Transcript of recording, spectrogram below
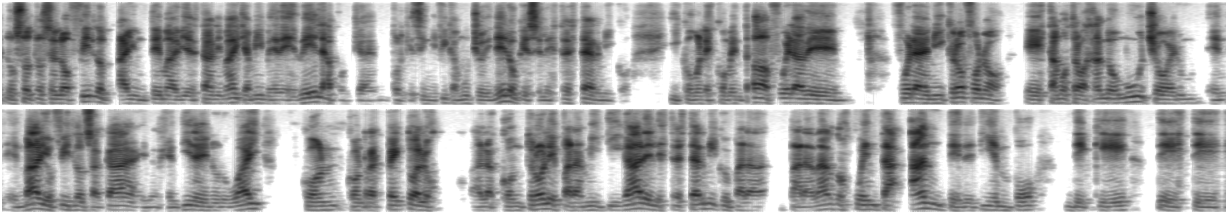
nosotros en los field hay un tema de bienestar animal que a mí me desvela porque, porque significa mucho dinero, que es el estrés térmico. Y como les comentaba fuera de, fuera de micrófono, eh, estamos trabajando mucho en, varios feedlots acá en Argentina y en Uruguay con, con respecto a los, a los, controles para mitigar el estrés térmico y para, para darnos cuenta antes de tiempo de que este,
